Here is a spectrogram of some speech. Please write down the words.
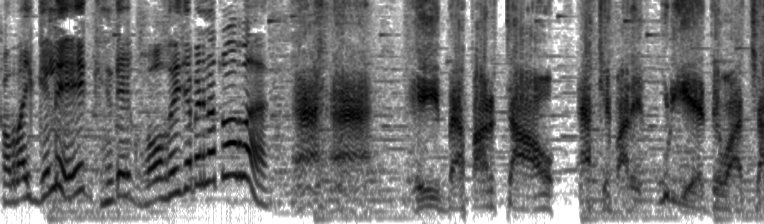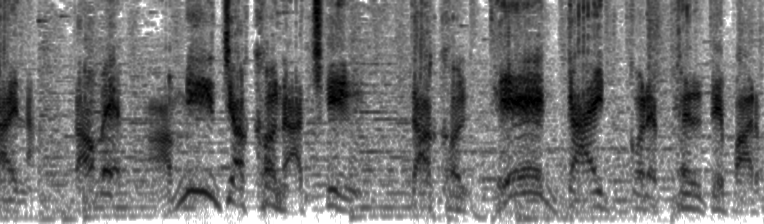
সবাই গেলে ঘেঁটে ঘ হয়ে যাবে না তো আবার? হ্যাঁ হ্যাঁ এই ব্যাপারটাও একেবারে উড়িয়ে দেওয়া যায় না। তবে আমি যখন আছি তখন ঠিক গাইড করে ফেলতে পারব।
